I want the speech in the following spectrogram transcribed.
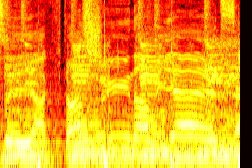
серце, як пташина б'ється.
